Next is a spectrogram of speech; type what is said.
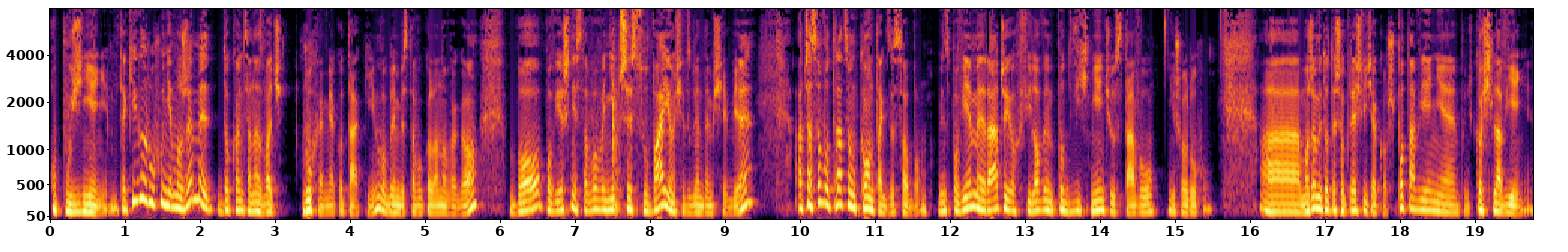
opóźnieniem. I takiego ruchu nie możemy do końca nazwać ruchem jako takim w obrębie stawu kolanowego, bo powierzchnie stawowe nie przesuwają się względem siebie, a czasowo tracą kontakt ze sobą, więc powiemy raczej o chwilowym podwichnięciu stawu niż o ruchu. A możemy to też określić jako szpotawienie bądź koślawienie.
